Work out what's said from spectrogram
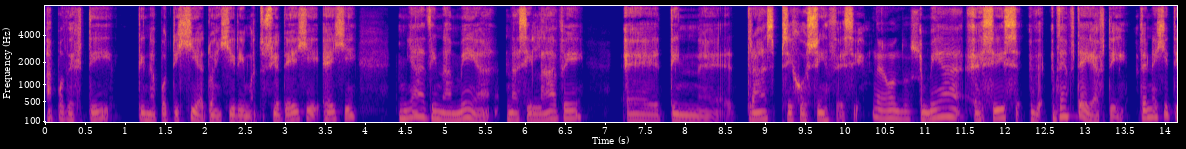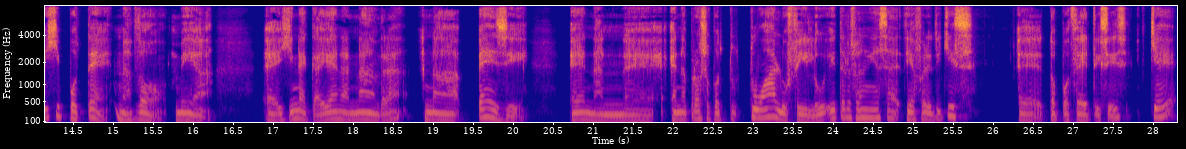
αποδεχτεί την αποτυχία του εγχειρήματος, γιατί έχει, έχει μια αδυναμία να συλλάβει ε, την ε, τρανς ψυχοσύνθεση. Ναι, όντως. Μία cis, δεν φταίει αυτή. Δεν έχει τύχει ποτέ να δω μία ε, γυναίκα ή έναν άνδρα να παίζει έναν, ε, ένα πρόσωπο του, του άλλου φίλου ή τέλος πάντων μιας διαφορετικής ε, τοποθέτησης και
